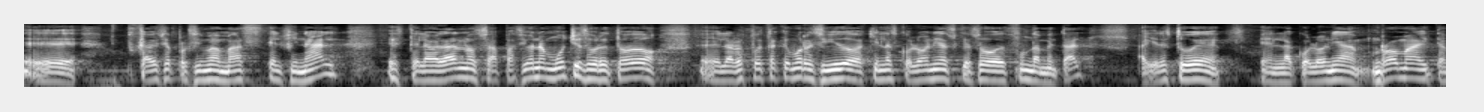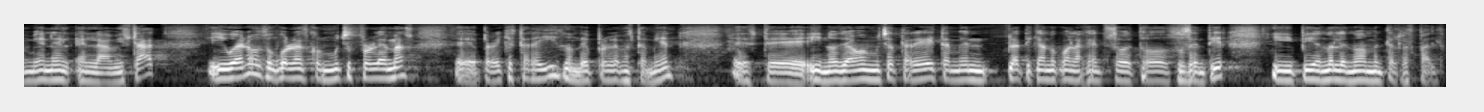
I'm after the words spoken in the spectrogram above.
eh, pues, cada vez se aproxima más el final. Este, la verdad nos apasiona mucho y sobre todo eh, la respuesta que hemos recibido aquí en las colonias, que eso es fundamental. Ayer estuve en la colonia Roma y también en, la Amistad. Y bueno, son colonias con muchos problemas, eh, pero hay que estar ahí donde hay problemas también. Este, y nos llevamos mucha tarea y también platicando con la gente sobre todo su sentir y pidiéndoles nuevamente el respaldo.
